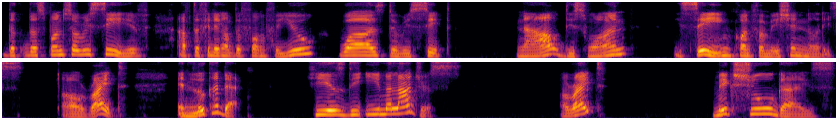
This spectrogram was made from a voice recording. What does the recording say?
the, the sponsor received after filling out the form for you was the receipt now this one is saying confirmation notice. All right. And look at that. Here's the email address. All right. Make sure, guys.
